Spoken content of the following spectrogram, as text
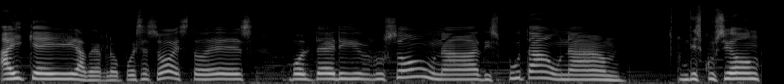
hay que ir a verlo. Pues eso, esto es Voltaire y Rousseau, una disputa, una discusión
